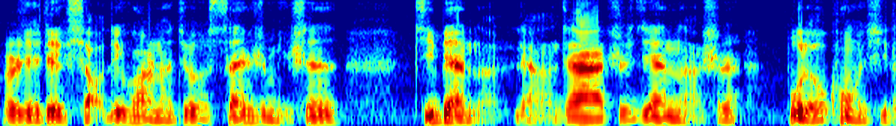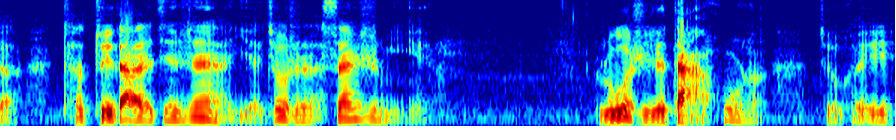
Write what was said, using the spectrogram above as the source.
而且这个小地块呢就是三十米深，即便呢两家之间呢是不留空隙的，它最大的进深啊也就是三十米。如果是一个大户呢，就可以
